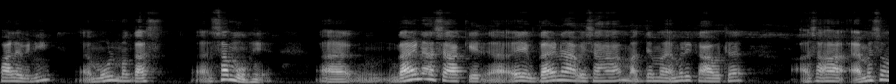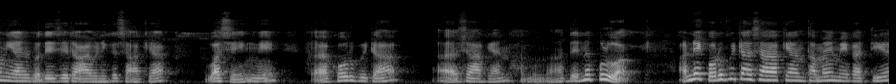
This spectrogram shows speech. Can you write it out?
පළවෙනි මුල්ම ගස් සමූහය. ගයනා ශාකයේ ඒ ගයනාවේ සහ මධ්‍යම ඇමරිකාවට සහ ඇමසෝනියානු ප්‍රදේශයට ආවෙනික ශාකයක් වශයෙන් මේ කෝරුපිටා ශාකයන් හඳුන්වා දෙන්න පුළුවන්. අන්නේ කොරුපිටා ශාකයන් තමයි මේ කට්ටිය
